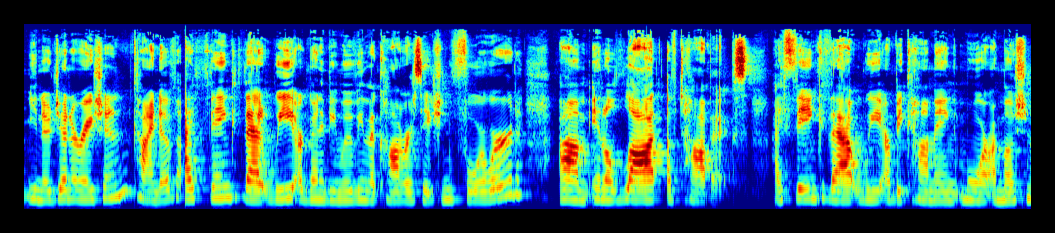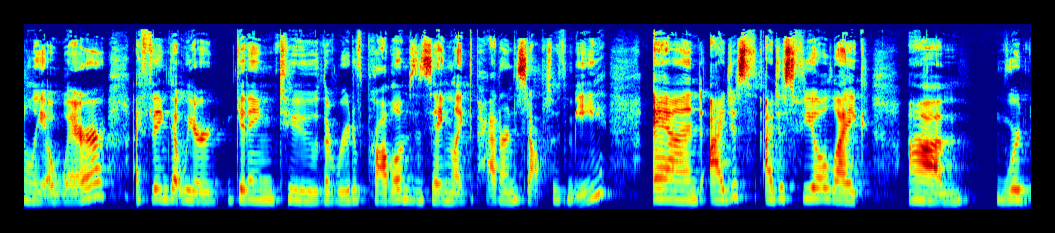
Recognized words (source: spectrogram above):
you know, generation, kind of. I think that we are going to be moving the conversation forward um, in a lot of topics. I think that we are becoming more emotionally aware. I think that we are getting to the root of problems and saying, like, the pattern stops with me. And I just, I just feel like, um, we're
